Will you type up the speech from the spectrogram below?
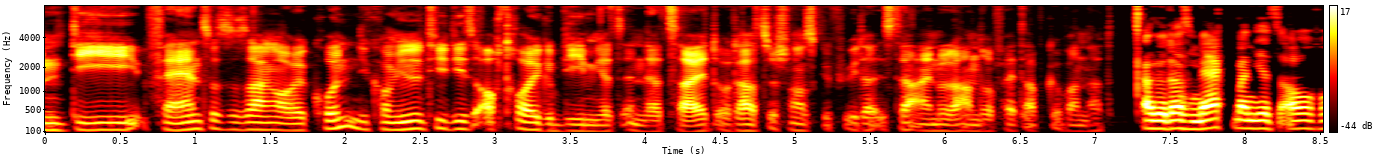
Und die Fans sozusagen, eure Kunden, die Community, die ist auch treu geblieben jetzt in der Zeit? Oder hast du schon das Gefühl, da ist der ein oder andere vielleicht abgewandert? Also das merkt man jetzt auch,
